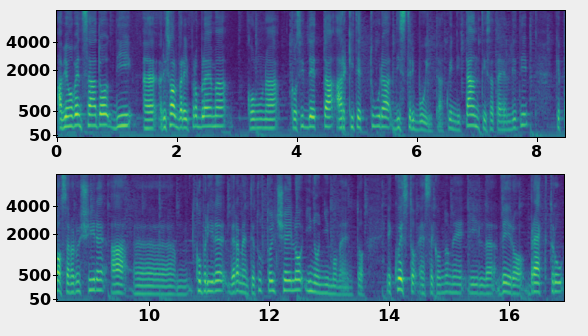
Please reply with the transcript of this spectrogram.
abbiamo pensato di eh, risolvere il problema con una cosiddetta architettura distribuita, quindi tanti satelliti che possano riuscire a eh, coprire veramente tutto il cielo in ogni momento. E questo è secondo me il vero breakthrough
